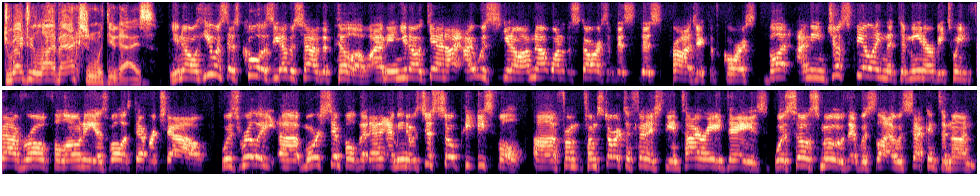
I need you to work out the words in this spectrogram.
directing live action with you guys? You know, he was as cool as the other side of the pillow. I mean, you know, again, I, I was, you know, I'm not one of the stars of this this project, of course, but I mean, just feeling the demeanor between Favreau, Filoni, as well as Deborah Chow was really uh, more simple than I mean, it was just so peaceful uh, from from start to finish. The entire eight days was so smooth. It was it was second to none.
